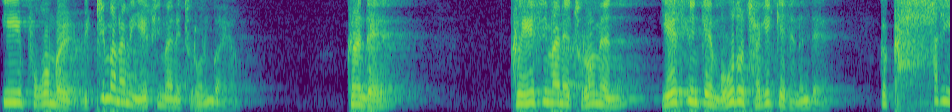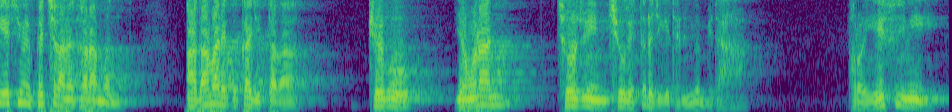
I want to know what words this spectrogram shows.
이 복음을 믿기만 하면 예수님 안에 들어오는 거예요. 그런데 그 예수님 안에 들어오면 예수님께 모두 자기 있게 되는데 끝까지 예수님을 배척하는 사람은 아담 아래 끝까지 있다가 결국 영원한 저주인 지옥에 떨어지게 되는 겁니다. 바로 예수님이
